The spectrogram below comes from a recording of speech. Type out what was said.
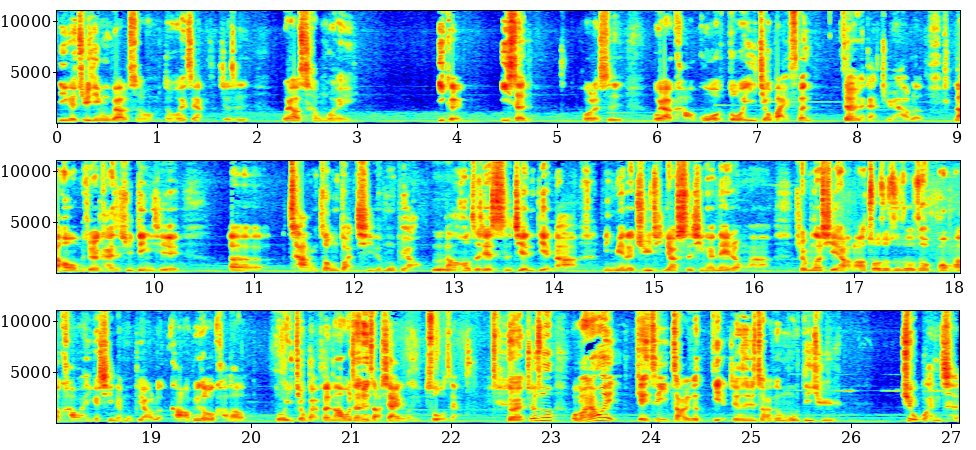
一个具体目标的时候，我们都会这样子，就是我要成为一个医生。或者是我要考过多一九百分这样的感觉好了，然后我们就会开始去定一些呃长中短期的目标，嗯、然后这些时间点啊，里面的具体要实行的内容啊，全部都写好，然后做做做做做，砰，然后考完一个新的目标了，考，比如说我考到多一九百分，然后我再去找下一个东西做这样子。对，就是说我们好像会给自己找一个点，就是找一个目的去去完成。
